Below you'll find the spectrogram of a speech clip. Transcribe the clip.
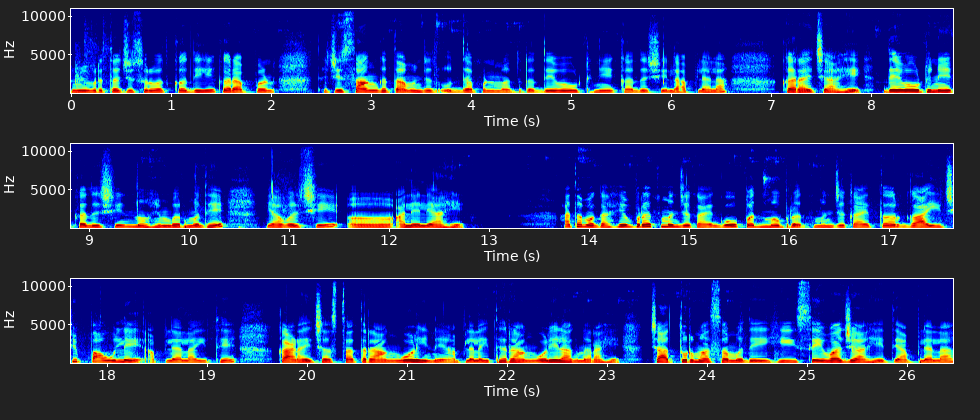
तुम्ही व्रताची सुरुवात कधीही करा पण त्याची सांगता म्हणजेच उद्यापन मात्र देवउठणी एकादशीला आपल्याला करायचे आहे. देवउठणी एकादशी नोव्हेंबरमध्ये यावर्षी आलेले आहे. आता बघा हे व्रत म्हणजे काय? गोपद्म व्रत म्हणजे काय? तर गाईची पावले आपल्याला इथे काढायची असतात. रांगोळीने आपल्याला इथे रांगोळी लागणार आहे. चातुर्मासामध्ये ही सेवा जी आहे ती आपल्याला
